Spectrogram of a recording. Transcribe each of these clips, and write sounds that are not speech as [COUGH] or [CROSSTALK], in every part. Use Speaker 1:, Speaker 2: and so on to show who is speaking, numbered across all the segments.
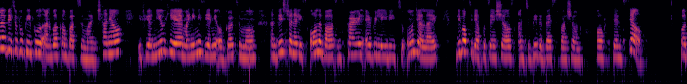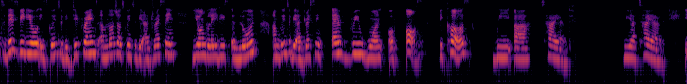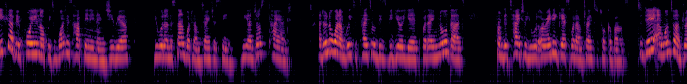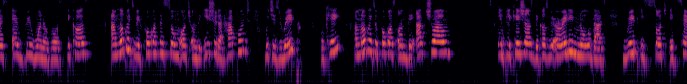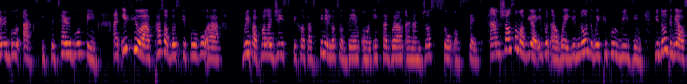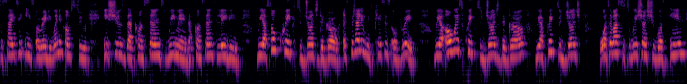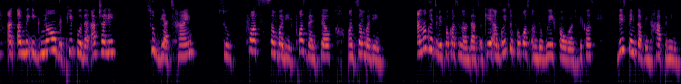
Speaker 1: Hello beautiful people and welcome back to my channel. If you're new here, my name is Yemi of Girl to Mom and this channel is all about inspiring every lady to own their lives, live up to their potentials and to be the best version of themselves. But today's video is going to be different. I'm not just going to be addressing young ladies alone. I'm going to be addressing every one of us because we are tired we are tired. If you have been following up with what is happening in Nigeria, you would understand what I'm trying to say. We are just tired. I don't know what I'm going to title this video yet, but I know that from the title, you would already guess what I'm trying to talk about. Today, I want to address every one of us because I'm not going to be focusing so much on the issue that happened, which is rape, okay? I'm not going to focus on the actual implications because we already know that rape is such a terrible act it's a terrible thing and if you are part of those people who are rape apologists because I've seen a lot of them on Instagram and I'm just so upset. I'm sure some of you are even aware, you know the way people reason, you know the way our society is already when it comes to issues that concerns women, that concerns ladies. We are so quick to judge the girl, especially with cases of rape. We are always quick to judge the girl. We are quick to judge whatever situation she was in and, and we ignore the people that actually took their time to force somebody force themselves on somebody i'm not going to be focusing on that okay i'm going to focus on the way forward because these things have been happening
